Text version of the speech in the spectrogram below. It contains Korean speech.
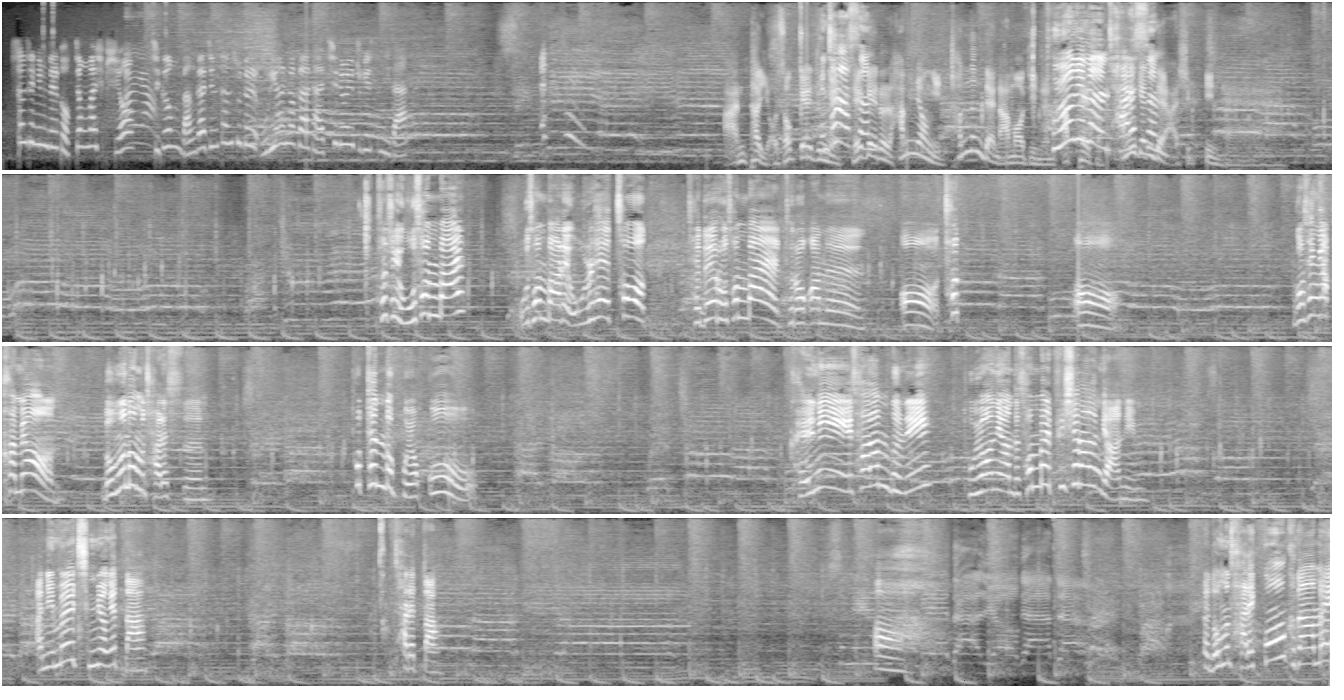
선생님들 걱정 마십시오. 지금 망가진 선수들 우리 하나가 다 치료해주겠습니다. 안타 6개 중에 괜찮았음. 3개를 한 명이 쳤는데 나머지는 도현이는 앞에서 한 잘했음. 개인데 아쉽긴 해. 솔직히 5선발? 5선발에 올해 첫 제대로 선발 들어가는 어 첫 어 이거 생각하면 너무너무 잘했음. 포텐도 보였고 괜히 사람들이 도현이한테 선발 핏이라는 게 아님. 아님을 증명했다. 잘했다. 아. 너무 잘했고, 그 다음에,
